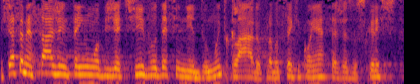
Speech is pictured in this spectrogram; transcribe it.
E se essa mensagem tem um objetivo definido, muito claro para você que conhece a Jesus Cristo,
